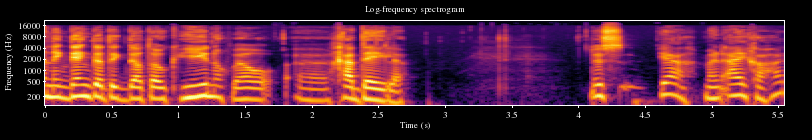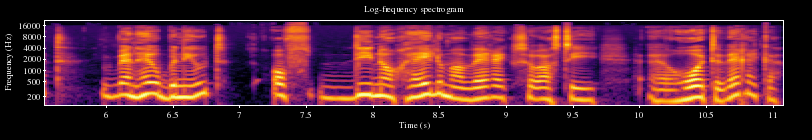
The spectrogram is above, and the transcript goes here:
En ik denk dat ik dat ook hier nog wel uh, ga delen. Dus ja, mijn eigen hart. Ik ben heel benieuwd of die nog helemaal werkt zoals die uh, hoort te werken.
